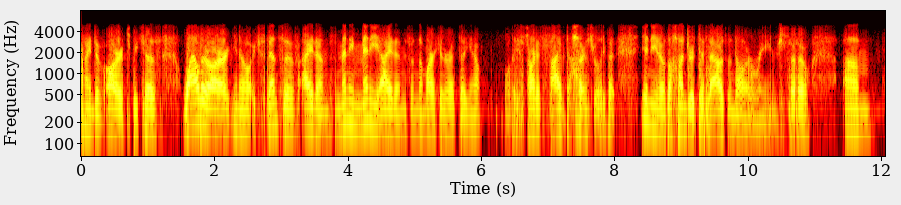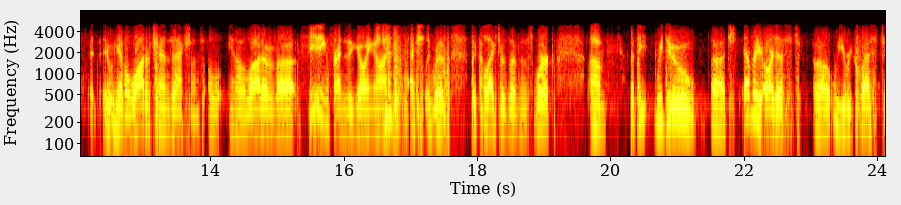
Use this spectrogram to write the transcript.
kind of art because while there are you know expensive items, many many items in the market are at the you know well they start at five dollars really, but in you know the hundred to thousand dollar range. So um, it, it, we have a lot of transactions, a, you know, a lot of uh, feeding frenzy going on actually with the collectors of this work. Um, but the, we do uh, every artist uh, we request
